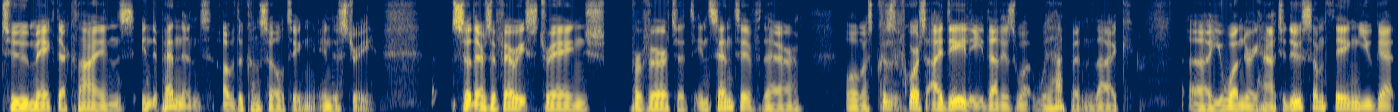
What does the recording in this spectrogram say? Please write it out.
to make their clients independent of the consulting industry. So there's a very strange, perverted incentive there almost because of course ideally that is what would happen like uh, you're wondering how to do something you get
